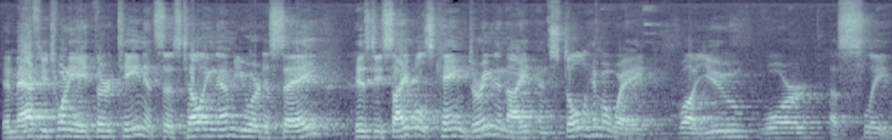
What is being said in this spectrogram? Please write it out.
In Matthew 28 13, it says, Telling them, You are to say, His disciples came during the night and stole him away while you were asleep.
